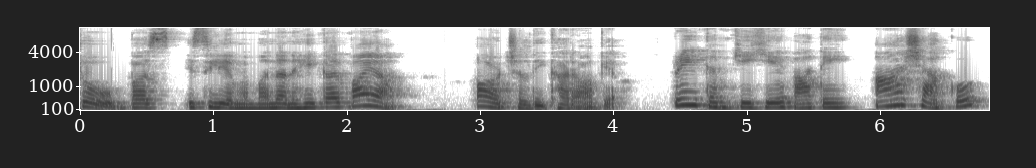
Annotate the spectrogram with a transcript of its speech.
तो बस इसलिए मैं मना नहीं कर पाया और जल्दी घर आ गया। प्रीतम की ये बातें आशा को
